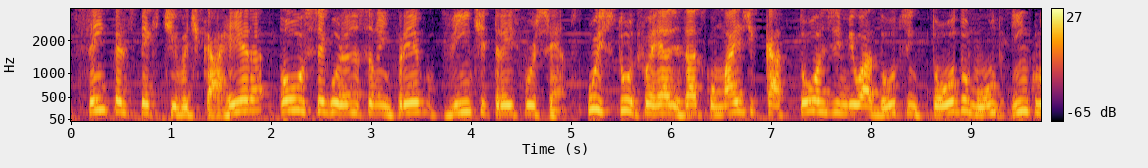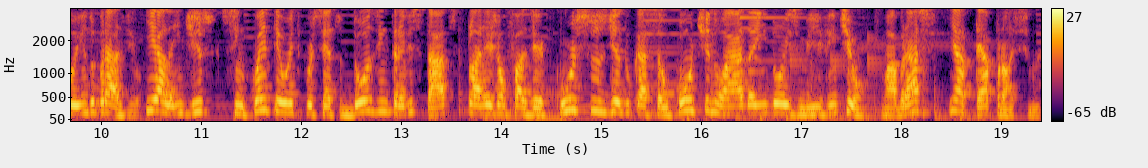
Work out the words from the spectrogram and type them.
Sem perspectiva de carreira ou segurança no emprego, 23%. O estudo foi realizado com mais de 14 mil adultos em todo o mundo, incluindo o Brasil. E, além disso, 58% dos entrevistados planejam fazer cursos de educação continuada em 2021. Um abraço e até a próxima.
